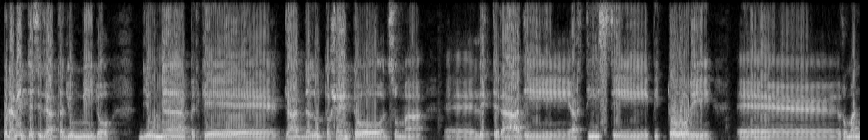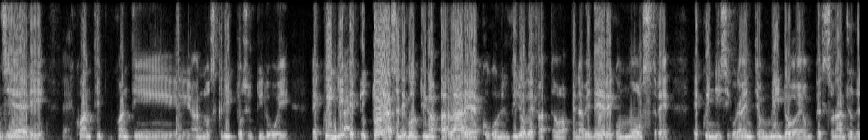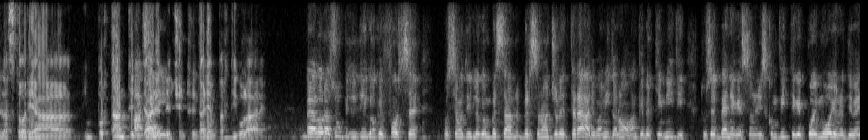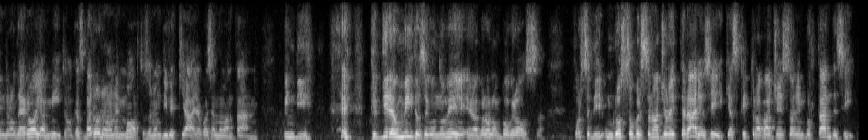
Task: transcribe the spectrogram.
Sicuramente si tratta di un mito, di un, perché già dall'Ottocento, insomma, eh, letterati, artisti, pittori, eh, romanzieri, eh, quanti, quanti, hanno scritto su di lui. E quindi e tuttora se ne continua a parlare, ecco, con il video che hai fatto appena vedere, con mostre, e quindi sicuramente è un mito, è un personaggio della storia importante d'Italia e del centro Italia in particolare. Beh, allora subito ti dico che forse possiamo dirlo che è un personaggio letterario, ma mito no, anche perché i miti, tu sai bene che sono gli sconfitti che poi muoiono e diventano da eroi a mito. Gasbarone non è morto, se non di vecchiaia, quasi a 90 anni. Quindi per dire un mito, secondo me, è una parola un po' grossa. Forse di un grosso personaggio letterario, sì, che ha scritto una pagina di storia importante, sì,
